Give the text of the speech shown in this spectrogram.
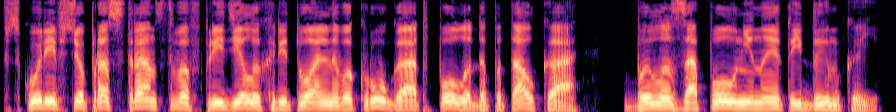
Вскоре все пространство в пределах ритуального круга от пола до потолка было заполнено этой дымкой.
